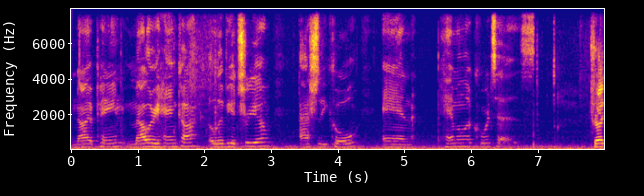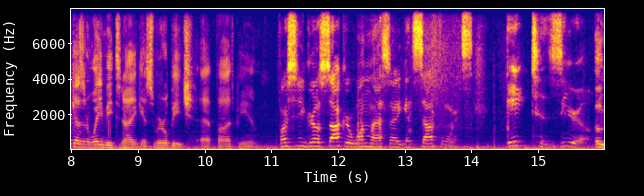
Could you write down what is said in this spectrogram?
Nia Payne, Mallory Hancock, Olivia Trio, Ashley Cole, and Pamela Cortez. Track has an away meet tonight against Myrtle Beach at 5 p.m. Varsity girls soccer won last night against South Florence, eight to zero. Oh,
